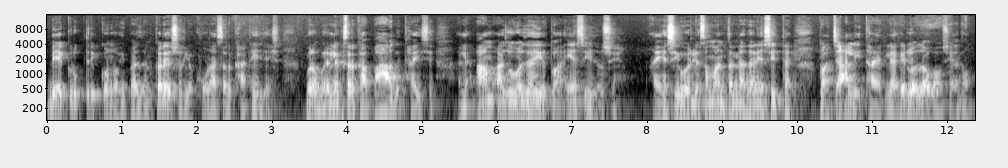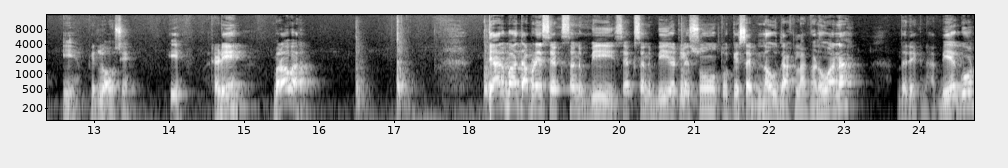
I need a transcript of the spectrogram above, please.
બે એકરૂપ ત્રિકોણનો વિભાજન કરે છે એટલે ખૂણા સરખા થઈ જાય છે. બરાબર? એટલે સરખા ભાગ થાય છે. એટલે આમ આ જોવા જઈએ તો આ એંસી જ હશે. આ એંસી હોય એટલે સમાંતરના આધારે એંસી જ થાય. તો આ ચાલી થાય એટલે કેટલો જવાબ આવશે આનો? એ. કેટલો આવશે? એ. રેડી બરાબર? ત્યારબાદ આપણે સેક્શન બી સેક્શન બી એટલે શું? તો કે સાહેબ, નવ દાખલા ગણવાના. દરેકના બે ગુણ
